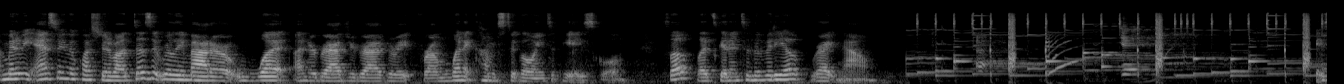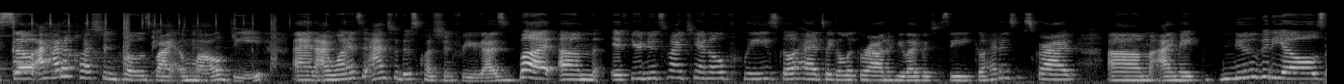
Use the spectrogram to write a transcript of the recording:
I'm going to be answering the question about does it really matter what undergrad you graduate from when it comes to going to PA school? So let's get into the video right now. So I had a question posed by Amal D and I wanted to answer this question for you guys. But um, if you're new to my channel, please go ahead, take a look around. If you like what you see, go ahead and subscribe. Um, I make new videos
